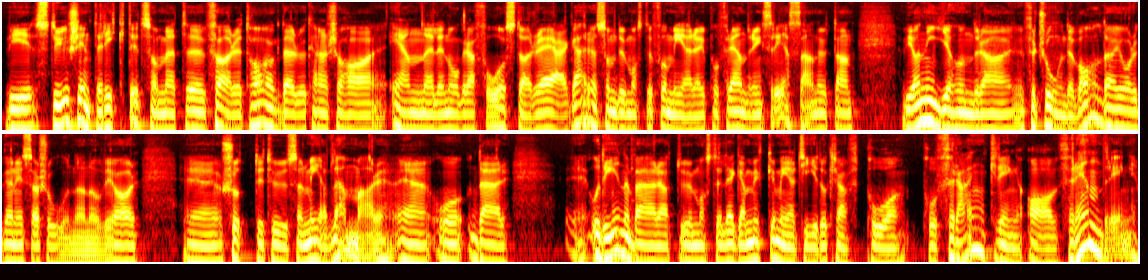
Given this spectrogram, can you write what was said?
vi styrs inte riktigt som ett eh, företag där du kanske har en eller några få större ägare som du måste få med dig på förändringsresan. Utan vi har 900 förtroendevalda i organisationen och vi har eh, 70 000 medlemmar. Eh, och där Eh, och det innebär att du måste lägga mycket mer tid och kraft på, på förankring av förändring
